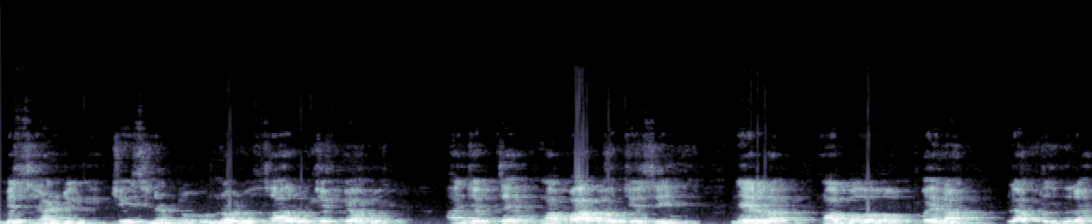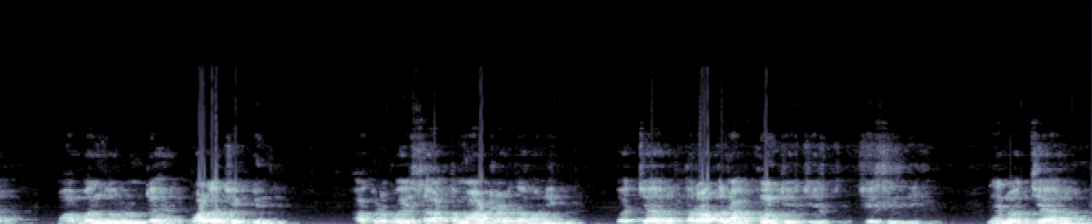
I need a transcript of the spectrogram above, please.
మిస్ హ్యాండింగ్ చేసినట్టు ఉన్నాడు సారు చెప్పారు అని చెప్తే మా పాప వచ్చేసి నేరుగా మా పైన ల్యాప్టాప్ దగ్గర మా బంధువులు ఉంటే వాళ్ళకి చెప్పింది. అక్కడ పోయి సార్తో మాట్లాడదామని వచ్చారు. తర్వాత నాకు ఫోన్ చేసి చేసింది. నేను వచ్చాను.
